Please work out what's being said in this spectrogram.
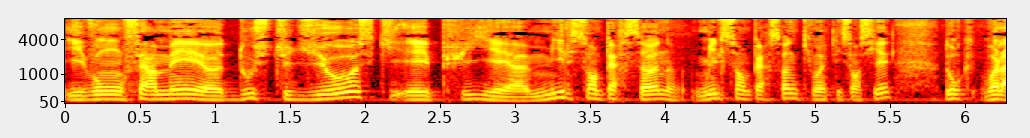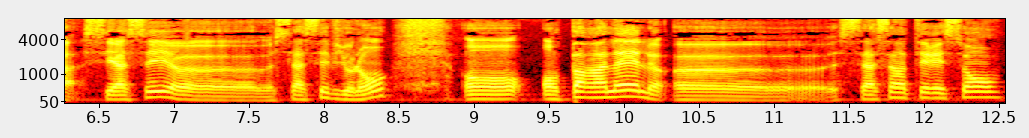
Ils vont fermer euh, 12 studios ce qui, et puis il y a 1100 personnes, 1100 personnes qui vont être licenciées. Donc voilà, c'est assez, euh, c'est assez violent. En, en parallèle, euh, c'est assez intéressant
